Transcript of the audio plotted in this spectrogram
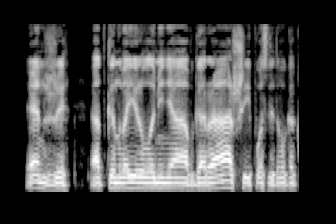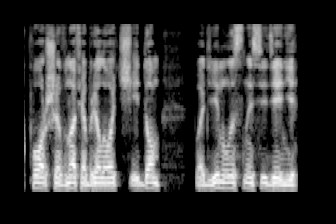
Энджи отконвоировала меня в гараж, и после того, как Порше вновь обрел отчий дом, подвинулась на сиденье,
